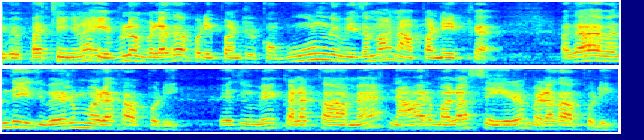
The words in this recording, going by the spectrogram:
இப்போ பார்த்தீங்கன்னா எவ்வளோ மிளகா அப்படி பண்ணிருக்கோம். மூணு விதமாக நான் பண்ணியிருக்கேன். அதாவது வந்து இது வெறும் மிளகா பொடி. எதுவுமே கலக்காமல் நார்மலாக செய்கிற மிளகா பொடி.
